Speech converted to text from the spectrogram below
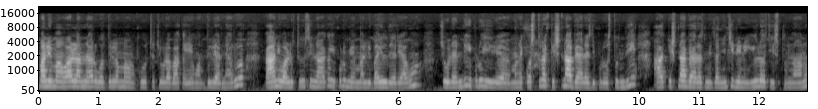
మళ్ళీ మా వాళ్ళు అన్నారు వద్దులమ్మ కూర్చో చూడబాక ఏం వద్దులే అన్నారు. కానీ వాళ్ళు చూసినాక ఇప్పుడు మేము మళ్ళీ బయలుదేరాము. చూడండి. ఇప్పుడు మనకు మనకి వస్తున్న కృష్ణా బ్యారేజ్ ఇప్పుడు వస్తుంది. ఆ కృష్ణా బ్యారేజ్ మీద నుంచి నేను ఈడో తీస్తున్నాను.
